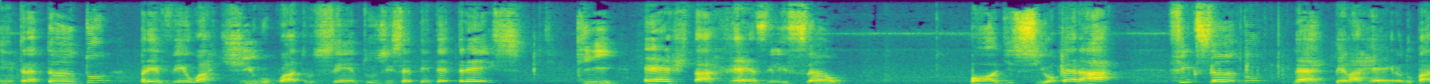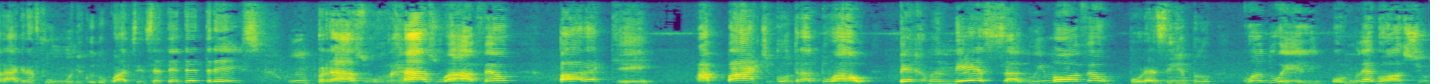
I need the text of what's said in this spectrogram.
Entretanto, prevê o artigo 473 que esta resilição pode se operar fixando, né, pela regra do parágrafo único do 473, um prazo razoável para que a parte contratual permaneça no imóvel, por exemplo, quando ele, ou no negócio,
